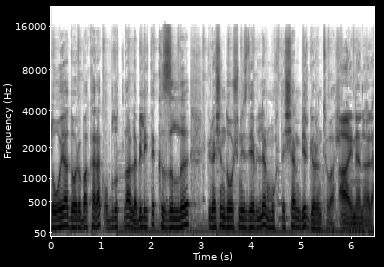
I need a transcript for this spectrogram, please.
doğuya doğru bakarak o bulutlarla birlikte kızıllığı güneşin doğuşunu izleyebilirler. Muhteşem bir görüntü var. Aynen öyle.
